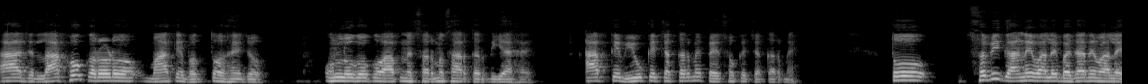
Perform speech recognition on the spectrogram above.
आज लाखों करोड़ों माँ के भक्तों हैं जो उन लोगों को आपने शर्मसार कर दिया है। आपके व्यू के चक्कर में, पैसों के चक्कर में। तो सभी गाने वाले, बजाने वाले,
